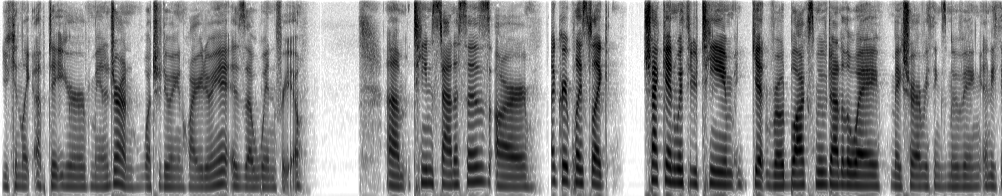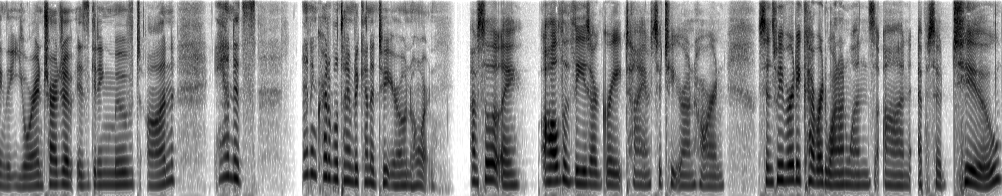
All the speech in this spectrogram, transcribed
you can like update your manager on what you're doing and why you're doing it is a win for you. Um, team statuses are a great place to like check in with your team, get roadblocks moved out of the way, make sure everything's moving, anything that you're in charge of is getting moved on. And it's an incredible time to kind of toot your own horn. Absolutely. All of these are great times to toot your own horn. Since we've already covered one on ones on episode two,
